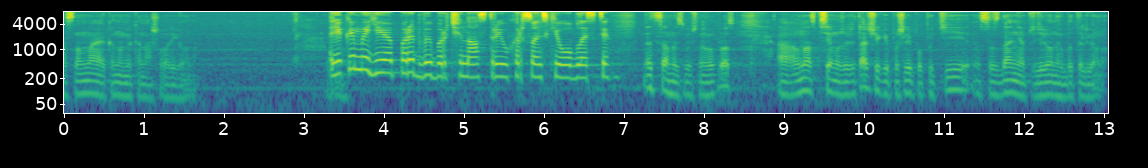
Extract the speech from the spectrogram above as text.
основная экономика нашего региона. А якими є передвиборчі настрої у Херсонській області? Это самый смешной вопрос. А, У нас все мажоритарщики пошли по пути создания определенных батальонов.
